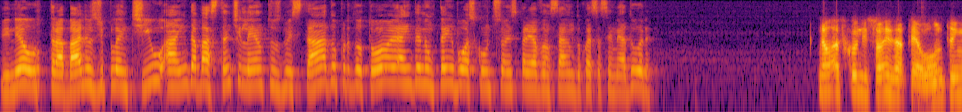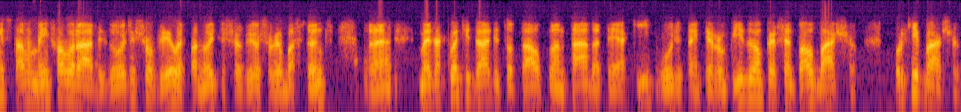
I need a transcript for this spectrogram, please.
Irineu, trabalhos de plantio ainda bastante lentos no estado, o produtor ainda não tem boas condições para ir avançando com essa semeadura? Não, as condições até ontem estavam bem favoráveis. Hoje choveu, essa noite choveu, choveu bastante, né? mas a quantidade total plantada até aqui, hoje está interrompido, é um percentual baixo. Por que baixo?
